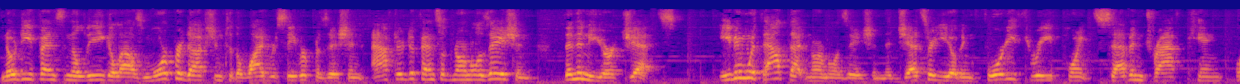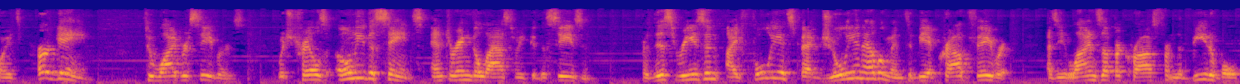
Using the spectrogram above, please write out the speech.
No defense in the league allows more production to the wide receiver position after defensive normalization than the New York Jets. Even without that normalization, the Jets are yielding 43.7 DraftKings points per game to wide receivers, which trails only the Saints entering the last week of the season. For this reason, I fully expect Julian Edelman to be a crowd favorite as he lines up across from the beatable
